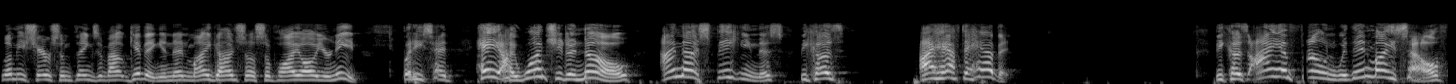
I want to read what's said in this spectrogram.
Let me share some things about giving, and then my God shall supply all your need. But he said, Hey, I want you to know I'm not speaking this because I have to have it. Because I have found within myself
